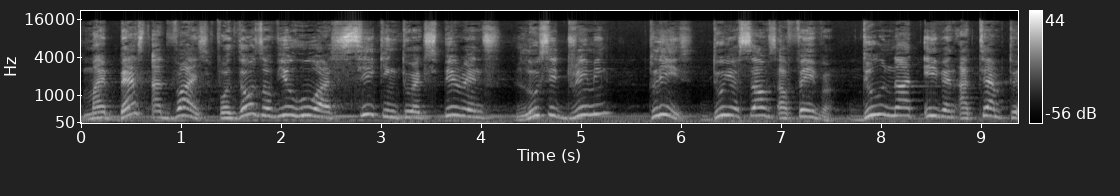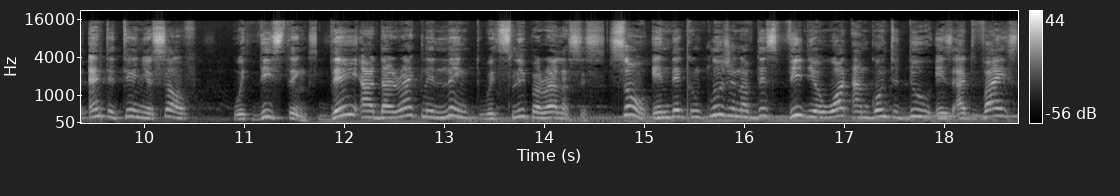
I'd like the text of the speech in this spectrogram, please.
my best advice for those of you who are seeking to experience lucid dreaming, please do yourselves a favor. Do not even attempt to entertain yourself with these things. They are directly linked with sleep paralysis. So, in the conclusion of this video, what I'm going to do is advise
